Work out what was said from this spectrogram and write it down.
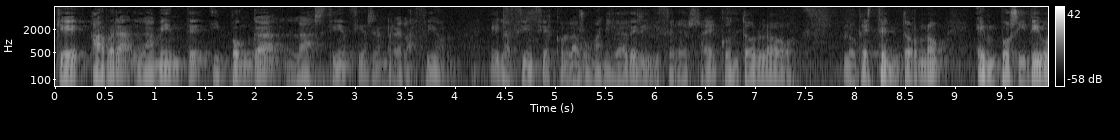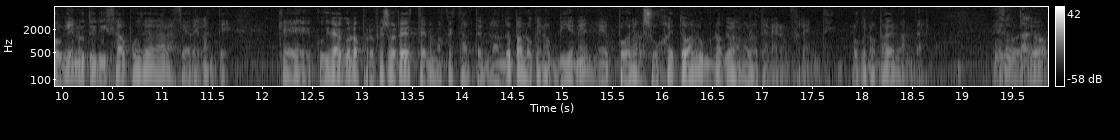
que abra la mente y ponga las ciencias en relación. Y las ciencias con las humanidades y viceversa, ¿eh? con todo lo, que este entorno en positivo, bien utilizado, puede dar hacia adelante. Que cuidado con los profesores, tenemos que estar temblando para lo que nos viene, ¿eh? por el sujeto alumno que vamos a tener enfrente, lo que nos va a demandar. Yo,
